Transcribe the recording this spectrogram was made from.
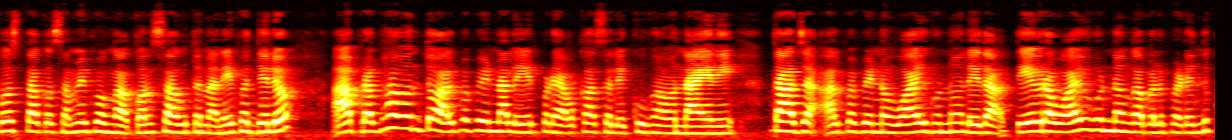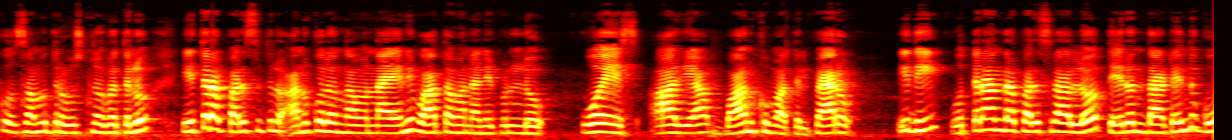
కోస్తాకు సమీపంగా కొనసాగుతున్న నేపథ్యంలో ఆ ప్రభావంతో అల్పపీండాలు ఏర్పడే అవకాశాలు ఎక్కువగా ఉన్నాయని తాజా అల్పపీండం వాయుగుండం లేదా తీవ్ర వాయుగుండంగా బలపడేందుకు సముద్ర ఉష్ణోగ్రతలు ఇతర పరిస్థితులు అనుకూలంగా ఉన్నాయని వాతావరణ నిపుణులు ఓఎస్ ఆర్య బాన్కుమార్ తెలిపారు. ఇది ఉత్తరాంధ్ర పరిసరాల్లో తీరం దాటేందుకు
